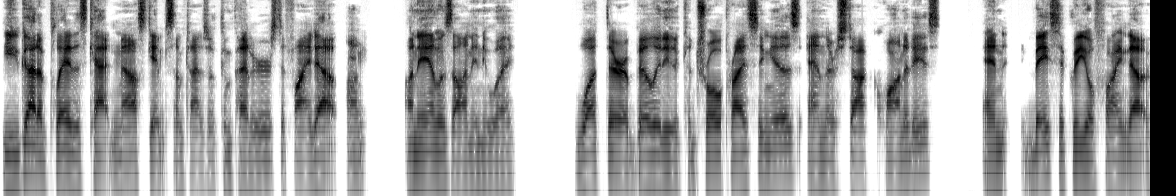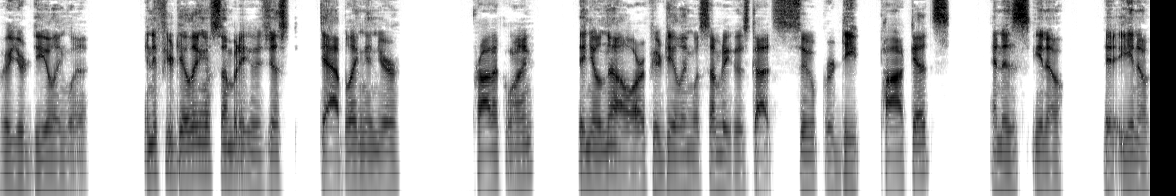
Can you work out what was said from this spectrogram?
you got to play this cat and mouse game sometimes with competitors to find out on, on Amazon anyway, what their ability to control pricing is and their stock quantities. And basically you'll find out who you're dealing with. And if you're dealing with somebody who's just dabbling in your product line, then you'll know. Or if you're dealing with somebody who's got super deep pockets and is, you know, you know,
